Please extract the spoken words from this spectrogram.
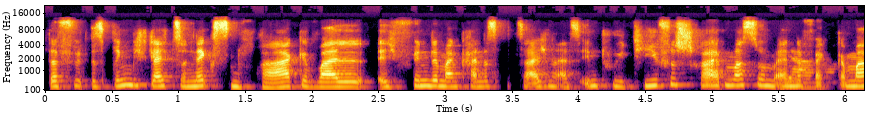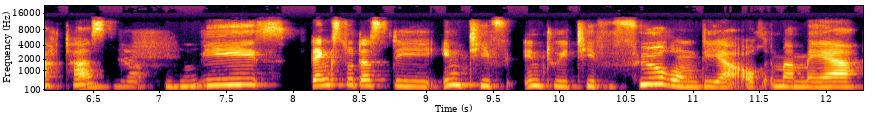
dafür, das bringt mich gleich zur nächsten Frage, weil ich finde, man kann das bezeichnen als intuitives Schreiben, was du im Endeffekt ja. gemacht hast. Ja. Mhm. Wie denkst du, dass die intuitive Führung, die ja auch immer mehr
